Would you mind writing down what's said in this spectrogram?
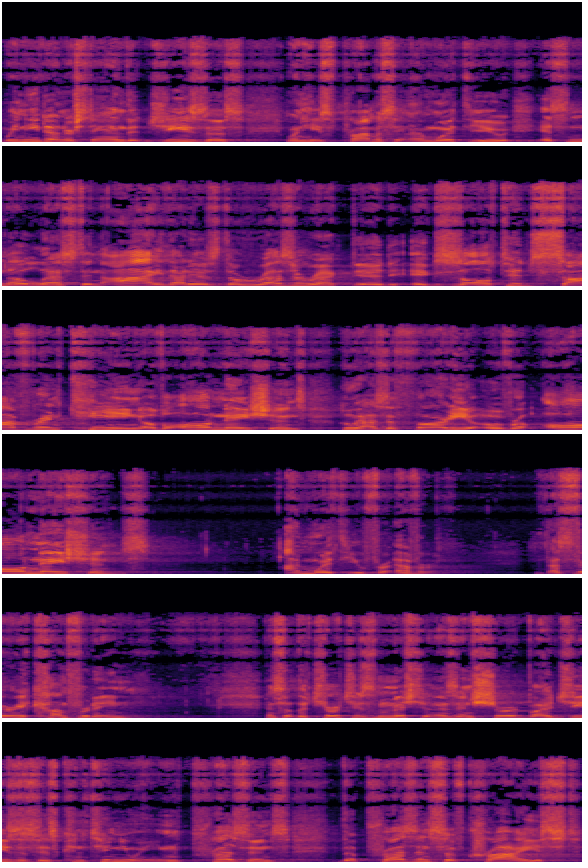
we need to understand that Jesus, when he's promising, I'm with you, it's no less than I, that is the resurrected, exalted, sovereign King of all nations who has authority over all nations. I'm with you forever. That's very comforting. And so the church's mission is ensured by Jesus' continuing presence. The presence of Christ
